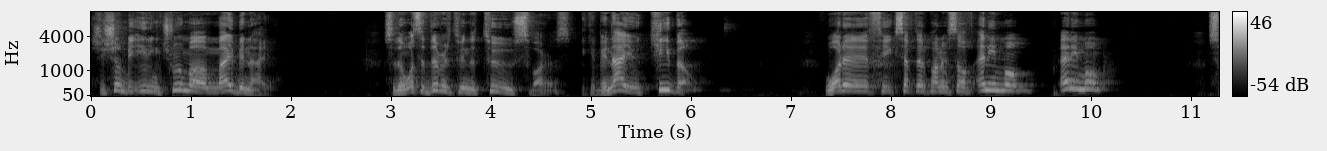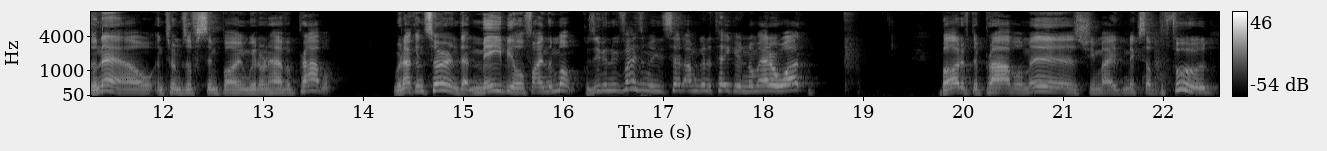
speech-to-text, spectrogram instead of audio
She shouldn't be eating truma my benayu. So then what's the difference between the two svaras? Benayu kibel. What if he accepted upon himself any mum? Any mum. So now, in terms of simpine, we don't have a problem. We're not concerned that maybe he'll find the mum. Because even if he finds him, he said, I'm going to take her no matter what. But if the problem is she might mix up the food,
